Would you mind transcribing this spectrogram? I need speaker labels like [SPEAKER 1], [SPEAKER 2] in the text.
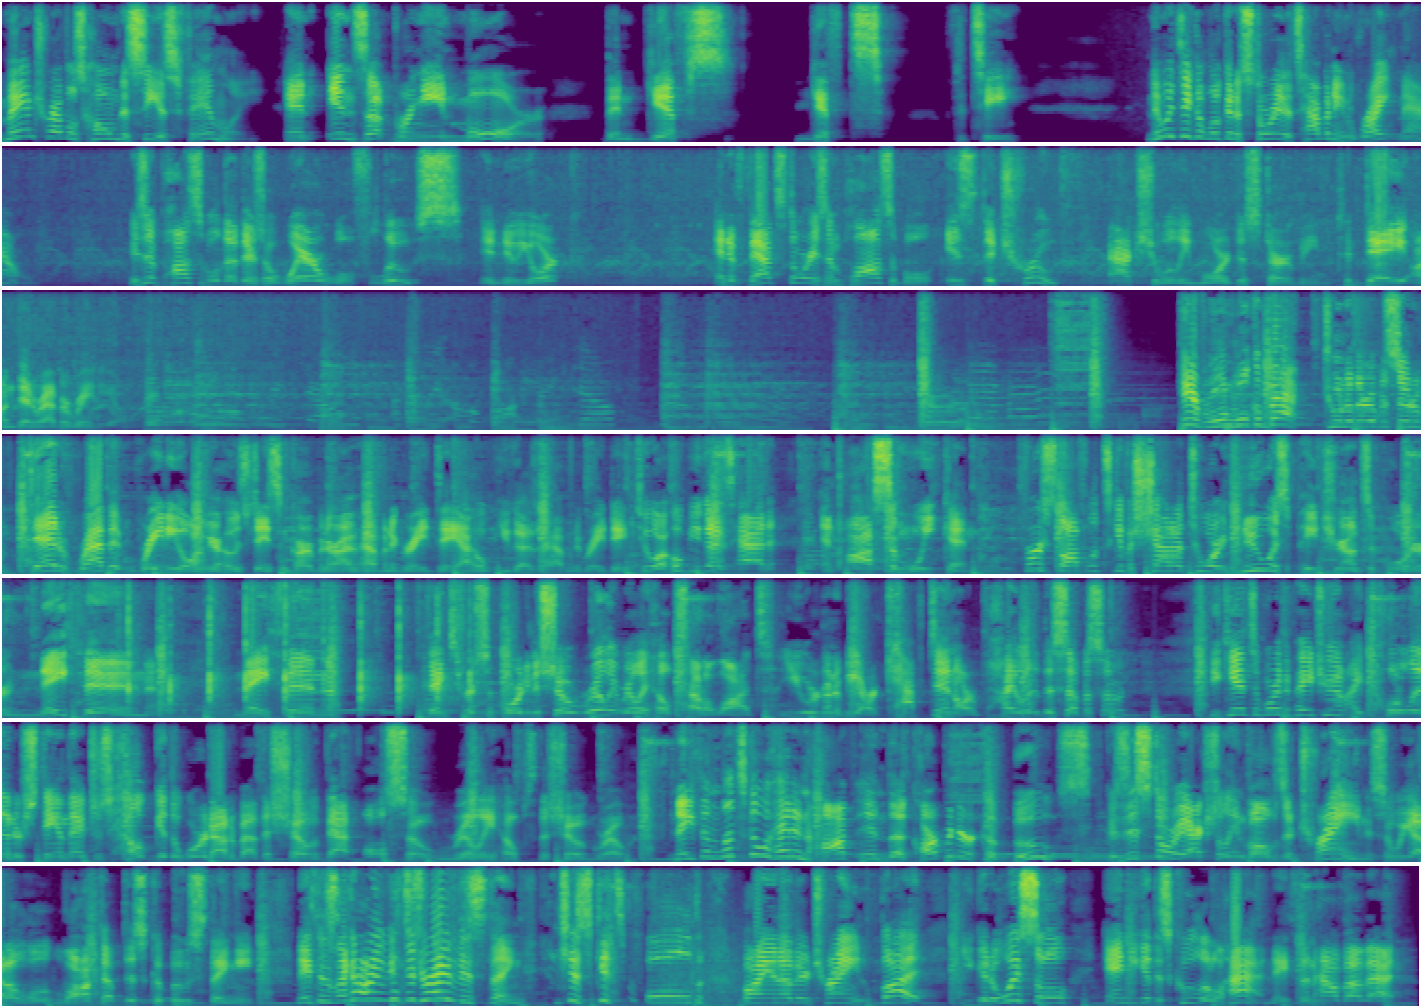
[SPEAKER 1] A man travels home to see his family and ends up bringing more than gifts, gifts, the T. And then we take a look at a story that's happening right now. Is it possible that there's a werewolf loose in New York? And if that story is implausible, is the truth actually more disturbing? Today on Dead Rabbit Radio. Everyone, welcome back to another episode of Dead Rabbit Radio. I'm your host, Jason Carpenter. I'm having a great day. I hope you guys are having a great day too. I hope you guys had an awesome weekend. First off, let's give a shout out to our newest Patreon supporter, Nathan. Nathan, thanks for supporting the show. Really, really helps out a lot. You are going to be our captain, our pilot this episode. If you can't support the Patreon, I totally understand that. Just help get the word out about the show. That also really helps the show grow. Nathan, let's go ahead and hop in the Carpenter caboose because this story actually involves a train. So we got to lock up this caboose thingy. Nathan's like, I don't even get to drive this thing. It just gets pulled by another train. But you get a whistle and you get this cool little hat. Nathan, how about that?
